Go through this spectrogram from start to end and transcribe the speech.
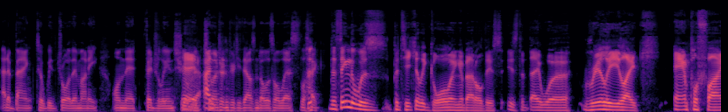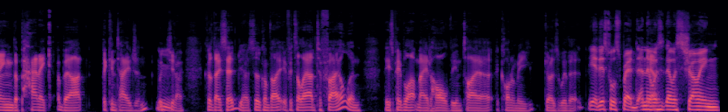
at a bank to withdraw their money on their federally insured Yeah, yeah. Two hundred and fifty thousand dollars or less. Like, the thing that was particularly galling about all this is that they were really like amplifying the panic about the contagion, which, hmm. you know, because they said, you know, Silicon Valley, if it's allowed to fail and these people aren't made whole, the entire economy goes with it. yeah, this will spread. And there Yeah. was there was showing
